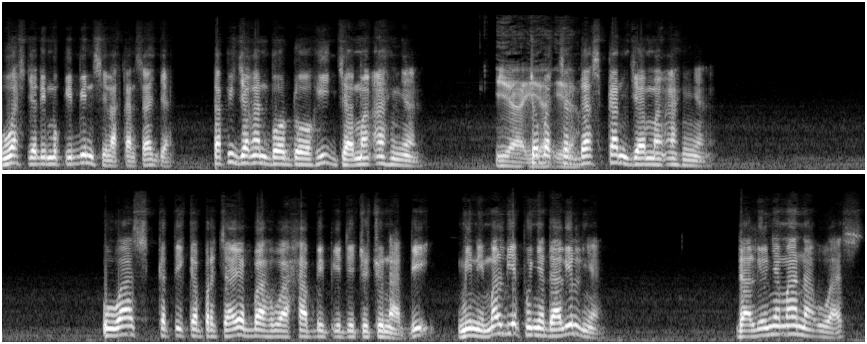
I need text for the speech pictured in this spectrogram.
UAS jadi mukibin silahkan saja. Tapi jangan bodohi jamaahnya. Iya, Coba iya, iya. cerdaskan jamaahnya. UAS ketika percaya bahwa Habib itu cucu Nabi, minimal dia punya dalilnya. Dalilnya mana UAS?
